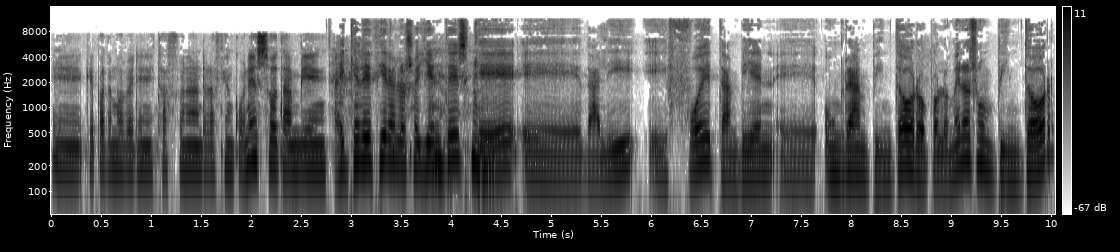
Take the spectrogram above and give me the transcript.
eh, que podemos ver en esta zona en relación con eso. También hay que decir a los oyentes que eh, Dalí eh, fue también un gran pintor, o por lo menos un pintor.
